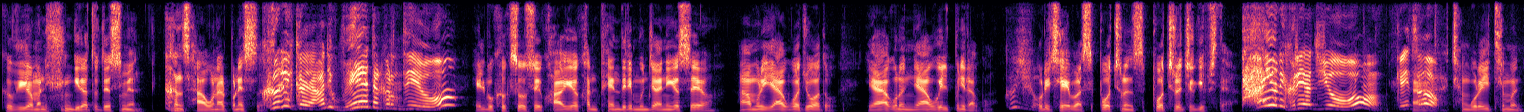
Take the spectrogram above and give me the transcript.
그 위험한 흉기라도 됐으면 큰 사고 날 뻔했어. 그러니까요. 아니 왜들 그런데요? 일부 극소수의 과격한 팬들이 문제 아니겠어요? 아무리 야구가 좋아도 야구는 야구일 뿐이라고. 그죠. 우리 제발 스포츠는 스포츠로 즐깁시다. 당연히 그래야지요. 그래서 아, 참고로 이 팀은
